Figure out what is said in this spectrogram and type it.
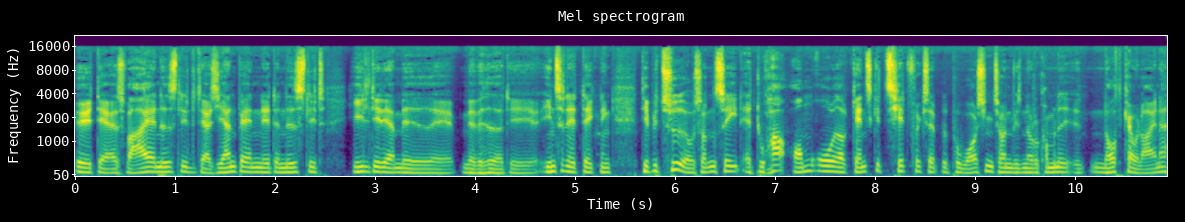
Øh, deres veje er nedslidt, deres jernbanenet er nedslidt. Hele det der med, øh, med hvad hedder det, internetdækning, det betyder jo sådan set, at du har områder ganske tæt, for eksempel på Washington, hvis når du kommer ned i North Carolina.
